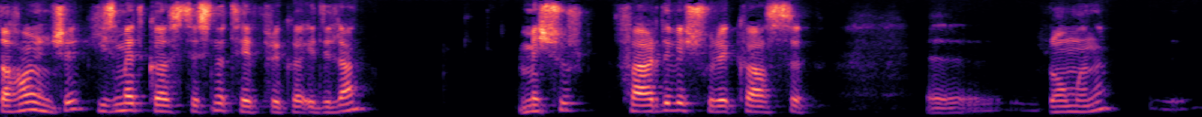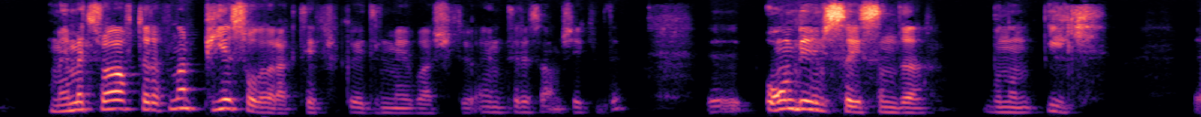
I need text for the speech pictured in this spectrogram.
daha önce Hizmet Gazetesi'nde tefrika edilen meşhur Ferdi ve Şurekası e, romanı Mehmet Rauf tarafından piyes olarak tefrika edilmeye başlıyor enteresan bir şekilde. E, 11. sayısında bunun ilk e,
